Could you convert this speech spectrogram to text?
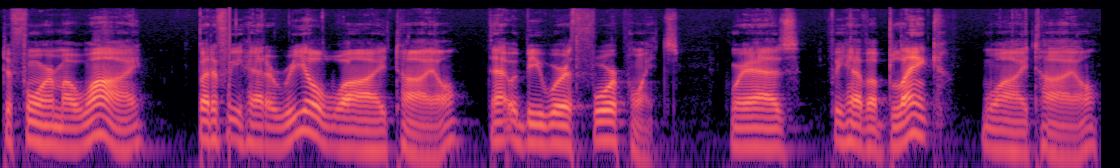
to form a Y, but if we had a real Y tile, that would be worth four points. Whereas if we have a blank Y tile,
